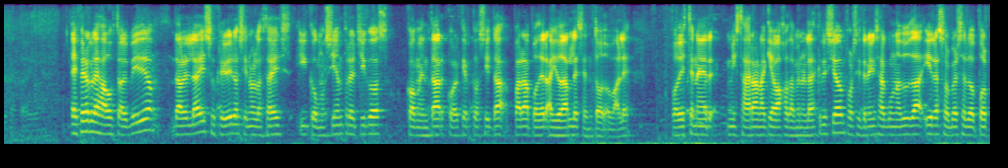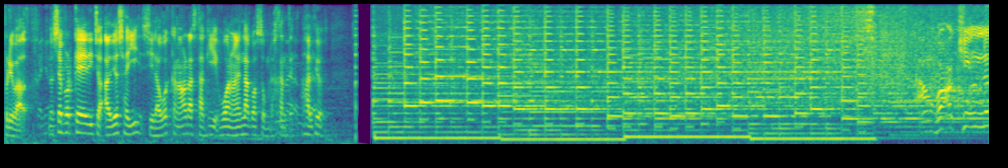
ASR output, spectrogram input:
Espero que les haya gustado el vídeo Darle like, suscribiros si no lo estáis Y como siempre chicos Comentar cualquier cosita para poder ayudarles en todo, ¿vale? Podéis tener mi Instagram aquí abajo también en la descripción por si tenéis alguna duda y resolvérselo por privado. No sé por qué he dicho adiós allí, si la webcam ahora está aquí. Bueno, es la costumbre, gente. Adiós. walking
